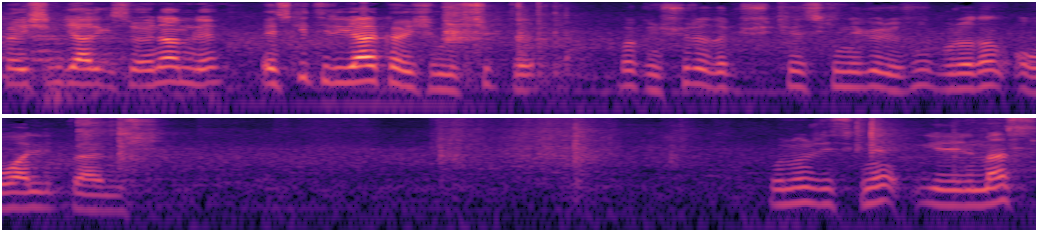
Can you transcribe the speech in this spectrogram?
Kayışın gergisi önemli. Eski trigger kayışımız çıktı. Bakın şurada şu keskinliği görüyorsunuz. Buradan ovallik vermiş. Bunun riskine girilmez.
